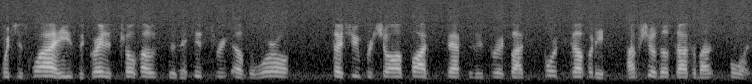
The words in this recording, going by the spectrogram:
which is why he's the greatest co-host in the history of the world. Thank you for Sean Fox this afternoon, 3 o'clock Sports Company. I'm sure they'll talk about sports.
